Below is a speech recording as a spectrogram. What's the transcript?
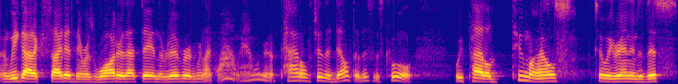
and we got excited. There was water that day in the river, and we're like, "Wow, man, we're gonna paddle through the delta. This is cool." We paddled two miles till we ran into this,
